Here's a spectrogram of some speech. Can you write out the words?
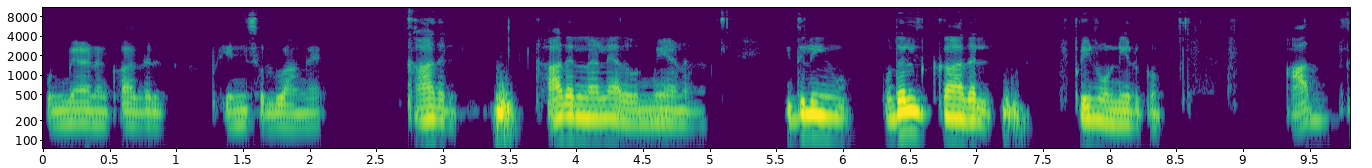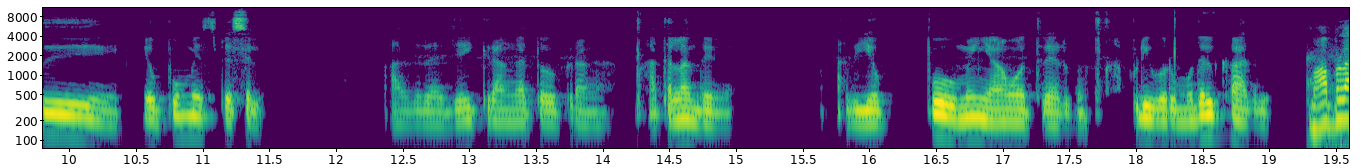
உண்மையான காதல் அப்படின்னு சொல்லுவாங்க. காதல். காதல்னாலே அது உண்மையானது. இதுலேயும் முதல் காதல் அப்படின்னு ஒன்று இருக்கும். அது எப்பவுமே ஸ்பெஷல் அதில் ஜெயிக்கிறாங்க தோக்குறாங்க. அதெல்லாம் தெரியும். அது எப் எப்பவுமே ஞாபகத்துல இருக்கும். அப்படி ஒரு முதல் காதல். மாப்பிள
